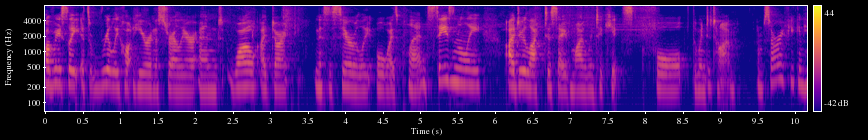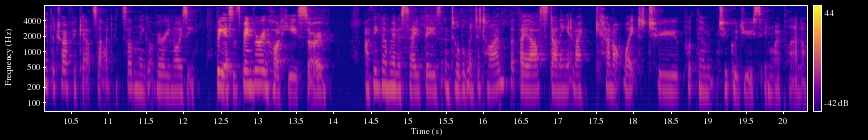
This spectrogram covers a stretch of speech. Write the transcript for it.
Obviously it's really hot here in Australia and while I don't necessarily always plan seasonally, I do like to save my winter kits for the winter time. I'm sorry if you can hear the traffic outside, it suddenly got very noisy. But yes, it's been very hot here, so I think I'm gonna save these until the winter time, but they are stunning and I cannot wait to put them to good use in my planner.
